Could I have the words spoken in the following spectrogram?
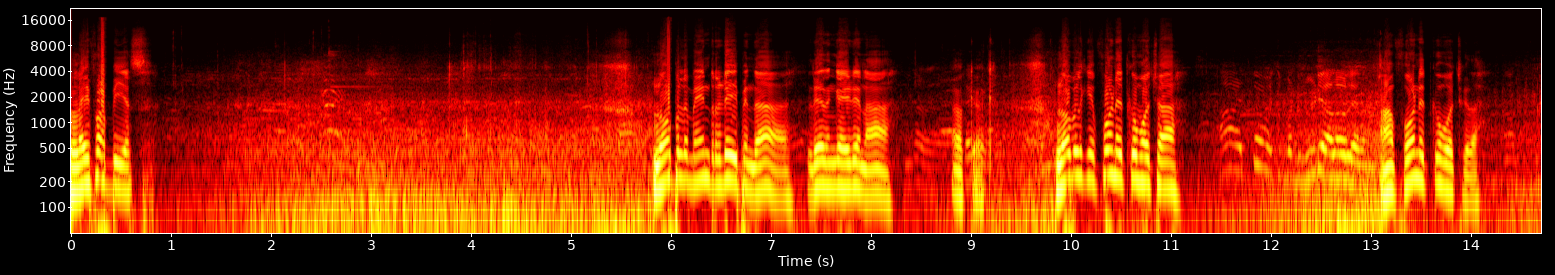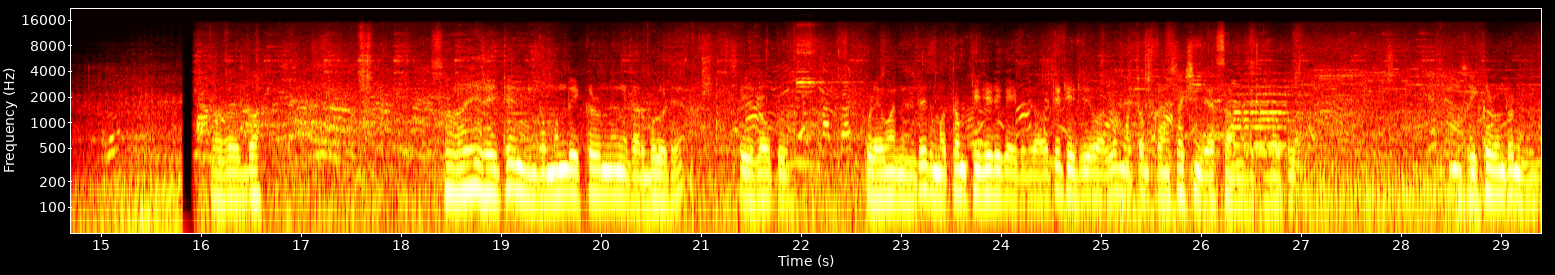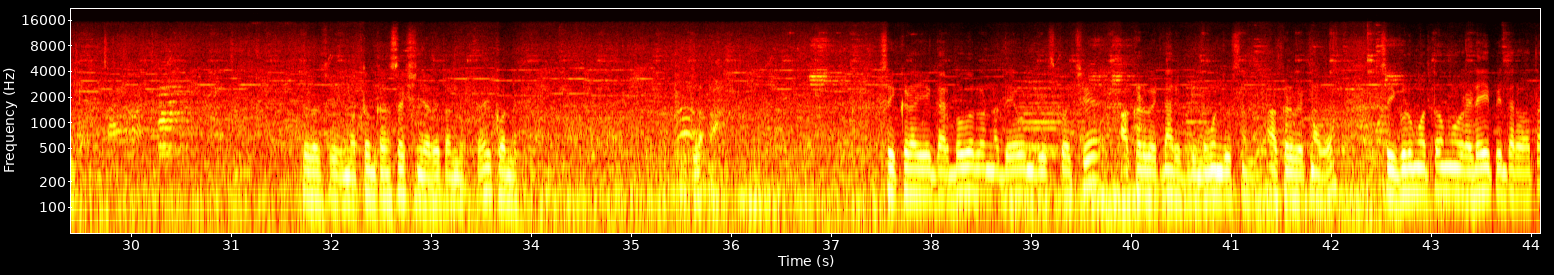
life of BS. లోపల మెయిన్ రెడీ అయిపోయిందా? లేదు ఇంకా ఐడియానా? Okay okay. లోపలికి ఫోన్ ఎత్తుకోవచ్చా ఫోన్ ఎత్తుకోవచ్చు కదా. సో ఇదైతే ఇంకా ముందు ఇక్కడ ఉండింది గర్భగుడి. సో ఈ లోపల ఇప్పుడు ఏమైందంటే ఇది మొత్తం టీటీడీకి అయిపోయింది కాబట్టి టీటీడీ వాళ్ళు మొత్తం కన్స్ట్రక్షన్ చేస్తా ఉన్నారు ఇక్కడ లోపల. సో ఇక్కడ ఉంటుంది అనమాట చూడొచ్చు ఇది మొత్తం కన్స్ట్రక్షన్ జరుగుతుంది ఇక్కడ కొండకి ఇట్లా సో ఇక్కడ ఈ గర్భగుడిలో ఉన్న దేవుడిని తీసుకొచ్చి అక్కడ పెట్టినారు ఇప్పుడు ఇంతకుముందు చూస్తాం అక్కడ పెట్టినారు. సో ఈ గుడి మొత్తం రెడీ అయిపోయిన తర్వాత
